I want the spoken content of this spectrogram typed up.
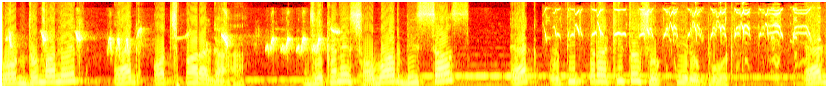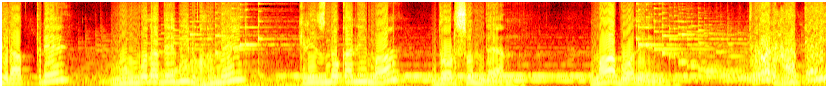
বর্ধমানের এক অচপাড়া গা যেখানে সবার বিশ্বাস এক অতিপ্রাকৃত শক্তির উপর। এক রাত্রে মঙ্গলা দেবীর ঘুমে কৃষ্ণকালী মা দর্শন দেন। মা বলেন তোর হাতেই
